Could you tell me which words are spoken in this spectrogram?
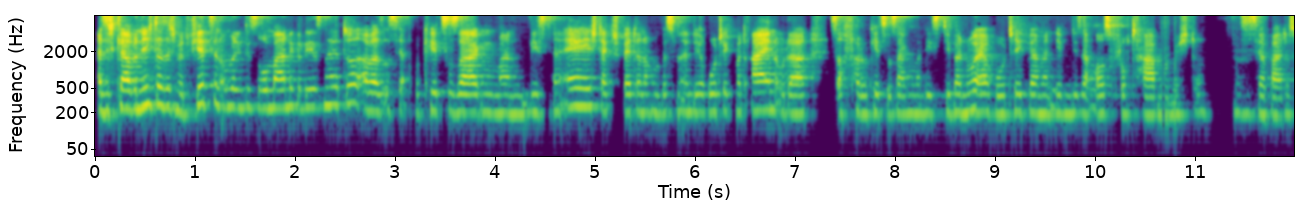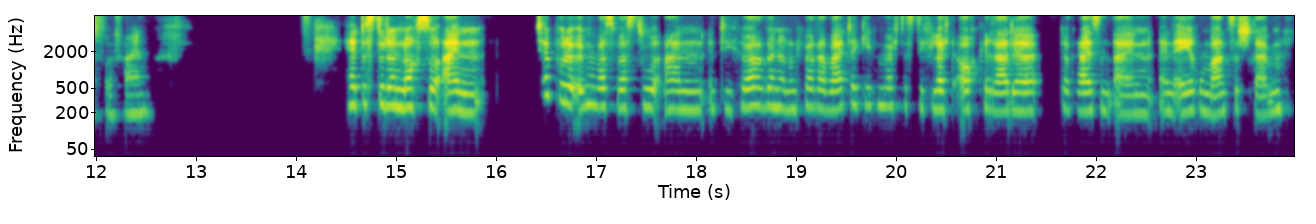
also ich glaube nicht, dass ich mit 14 unbedingt diese Romane gelesen hätte, aber es ist ja okay zu sagen, man liest dann, ey, steckt später noch ein bisschen in die Erotik mit ein oder ist auch voll okay zu sagen, man liest lieber nur Erotik, weil man eben diese Ausflucht haben möchte. Das ist ja beides voll fein. Hättest du dann noch so einen Tipp oder irgendwas, was du an die Hörerinnen und Hörer weitergeben möchtest, die vielleicht auch gerade dabei sind, einen NA-Roman zu schreiben?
